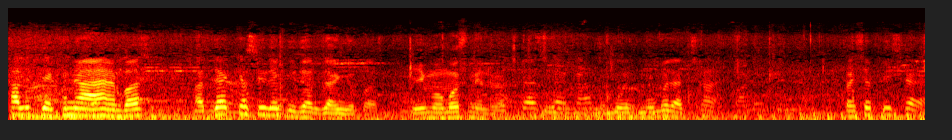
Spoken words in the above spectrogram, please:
खाली देखने आए हैं बस। और देख के सीधे गुजर जाएँगे बस। ये मोमोज मिल रहा है। मोमोज अच्छा है। कैसे पीस है।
